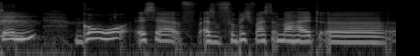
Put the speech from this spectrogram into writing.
Denn Go ist ja, also für mich war es immer halt, äh, äh,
